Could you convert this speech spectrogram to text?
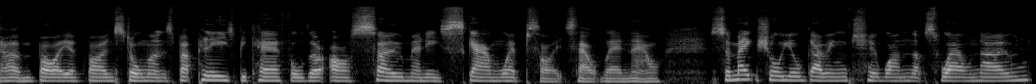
um, buy instalments. But please be careful. There are so many scam websites out there now. So make sure you're going to one that's well known.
